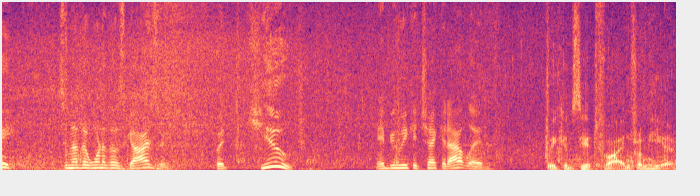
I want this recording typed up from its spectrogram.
Hey, it's another one of those geysers, but huge. Maybe we could check it out later. We can see it fine from here.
